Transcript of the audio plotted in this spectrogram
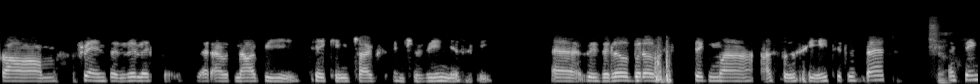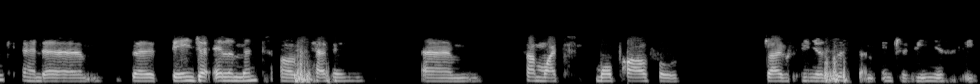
from friends and relatives that I would now be taking drugs intravenously. Uh, there's a little bit of stigma associated with that, sure. I think, and um, the danger element of having um, somewhat more powerful drugs in your system intravenously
